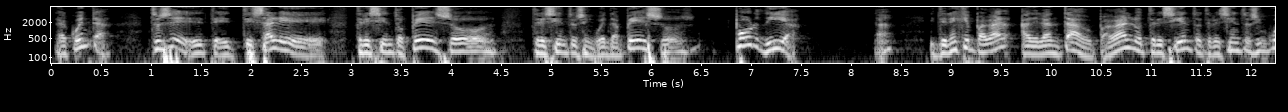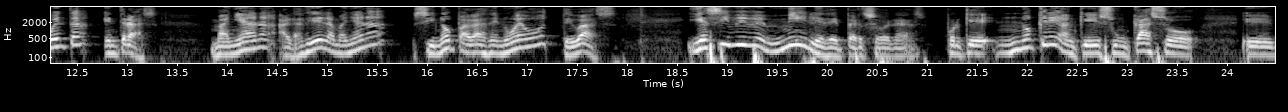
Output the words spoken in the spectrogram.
¿Te das cuenta? Entonces te, te sale 300 pesos, 350 pesos por día. ¿ah? Y tenés que pagar adelantado. Pagás los 300, 350, entrás. Mañana a las 10 de la mañana, si no pagás de nuevo, te vas. Y así viven miles de personas, porque no crean que es un caso eh,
